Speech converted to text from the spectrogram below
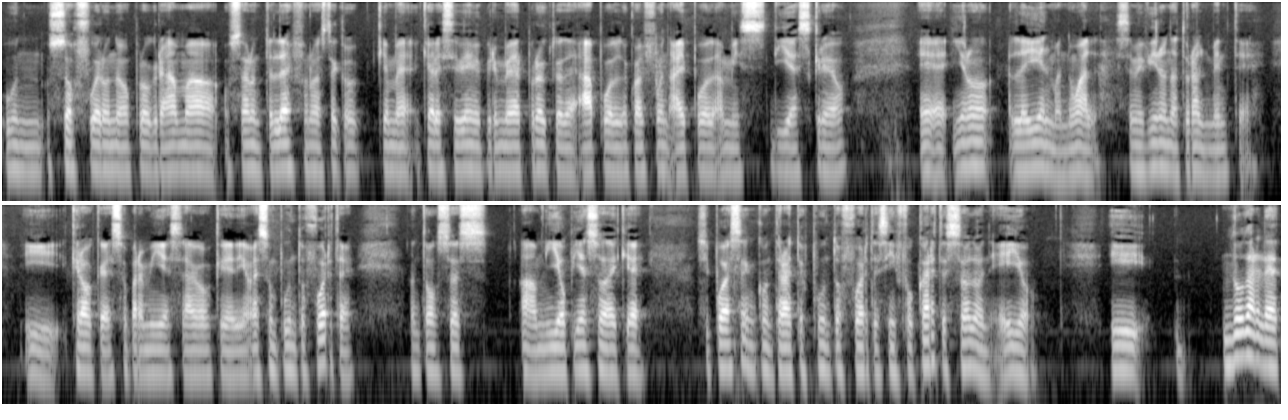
un, software, un nuevo programa, usar un teléfono. Este que, me, que recibí mi primer producto de Apple, el cual fue un iPod a mis 10 creo. Eh, yo no leí el manual, se me vino naturalmente y creo que eso para mí es algo que digamos, es un punto fuerte. Entonces, um, yo pienso de que si puedes encontrar tus puntos fuertes enfocarte solo en ello y no darle,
